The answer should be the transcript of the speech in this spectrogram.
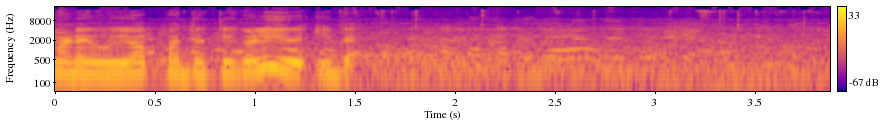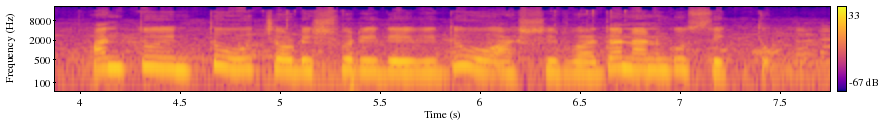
ಮಡೆ ಉಯ್ಯೋ ಪದ್ಧತಿಗಳು ಇದೆ. ಅಂತೂ ಇಂತೂ ಚೌಡೇಶ್ವರಿ ದೇವಿದು ಆಶೀರ್ವಾದ ನನಗೂ ಸಿಕ್ತು.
